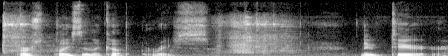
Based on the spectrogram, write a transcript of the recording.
First place in the Cup race. New tier.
